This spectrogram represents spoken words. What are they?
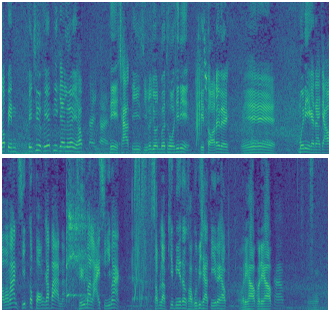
ก็เป็นเป็นชื่อเฟซพี่แกเลยครับ ใช่ใช่นี่ชาตรีศรีรยนต์เบอร์โทรที่นี่ ติดต่อได้เลยนี่มื่อนี้ก็น่าจะเอาประมาณสิบกระป๋องกลับบ้านนะซื้อมาหลายสีมากสำหรับคลิปนี้ต้องขอบคุณพี่ชาตรีด้วยครับสวัสดีครับสวัสดีครับครับ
